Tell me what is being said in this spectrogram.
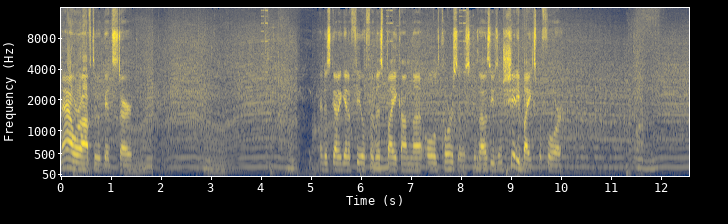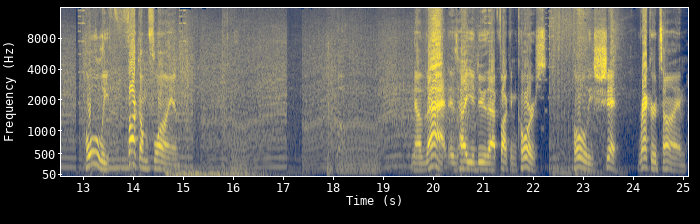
Now we're off to a good start. I just gotta get a feel for this bike on the old courses, because I was using shitty bikes before. Holy fuck, I'm flying! Now that is how you do that fucking course. Holy shit. Record time.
